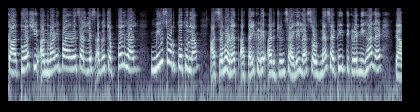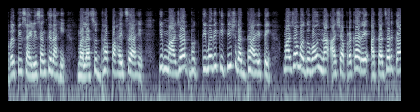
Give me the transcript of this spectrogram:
का तू अशी अनवाणी पायाने चाललेस अगं चप्पल घाल मी सोडतो तुला. असं म्हणत आता इकडे अर्जुन सायलीला सोडण्यासाठी तिकडे निघालाय. त्यावरती सायली सांगते नाही मला सुद्धा पाहायचं आहे की माझ्या भक्तीमध्ये किती श्रद्धा आहे ते. माझ्या मधुभाऊंना अशा प्रकारे आता जर का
